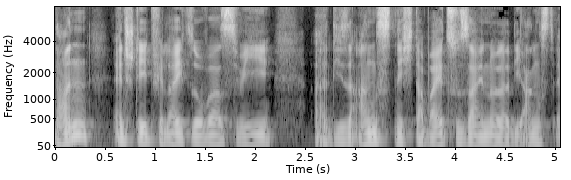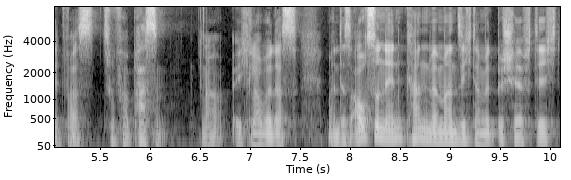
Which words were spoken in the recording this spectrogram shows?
dann entsteht vielleicht sowas wie äh, diese Angst, nicht dabei zu sein oder die Angst, etwas zu verpassen. Ja, ich glaube, dass man das auch so nennen kann, wenn man sich damit beschäftigt,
